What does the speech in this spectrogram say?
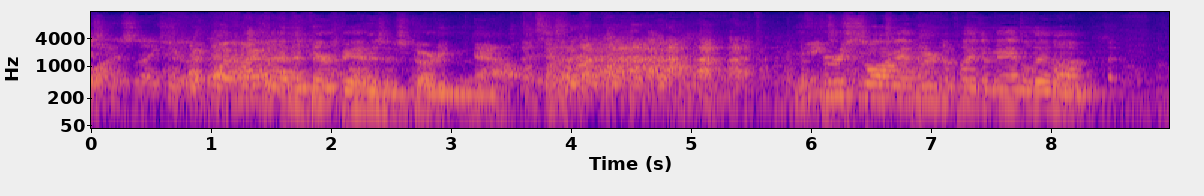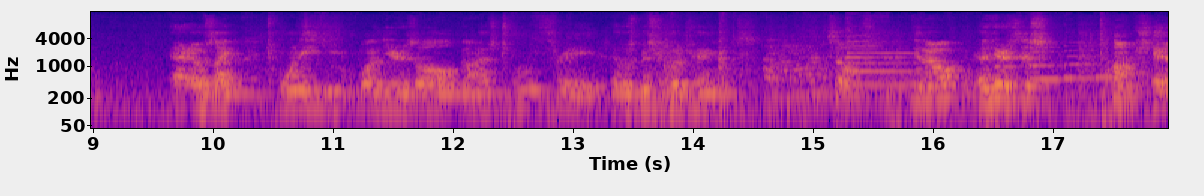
business like show. Boy, am I glad the dirt band isn't starting now. The first song I learned to play the mandolin on, uh, it was like 21 years old. No, I was 23. It was Mr. Bojangles. So, you know, and here's this punk kid. You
